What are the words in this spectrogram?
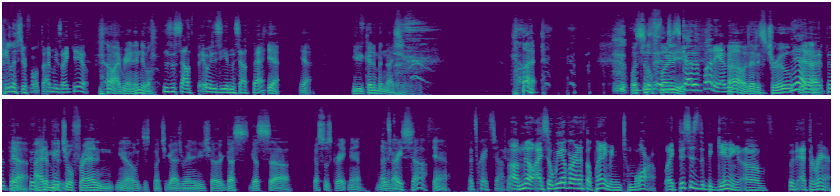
He lives here full time. He's like you. No, I ran into him. He's a South Bay. What is he in the South Bay? Yeah, yeah. You couldn't have been nicer. what? What's It's so just, funny? It's just kind of funny. I mean, oh, that is true. Yeah, yeah, the- the- the- yeah. the- I had a the- mutual friend, and you know, just a bunch of guys ran into each other. Gus, Gus, uh, Gus was great, man. Really that's great stuff. Yeah, That's great stuff. Um, no, I so we have our NFL planning meeting tomorrow. Like this is the beginning of with at the Ringer.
